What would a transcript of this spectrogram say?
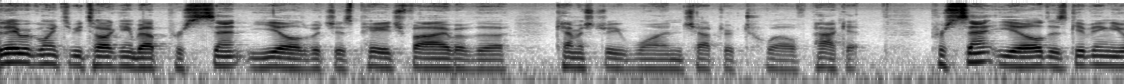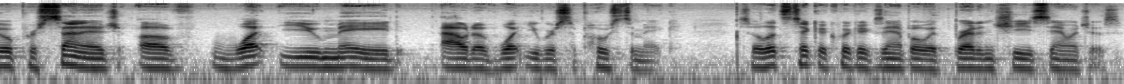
Today we're going to be talking about percent yield, which is page 5 of the Chemistry 1 Chapter 12 packet. Percent yield is giving you a percentage of what you made out of what you were supposed to make. So let's take a quick example with bread and cheese sandwiches.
